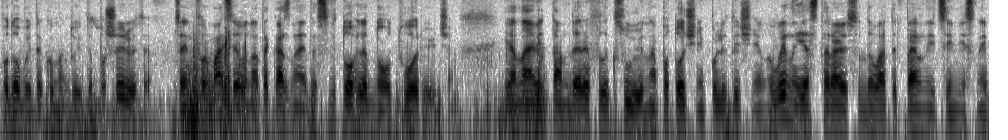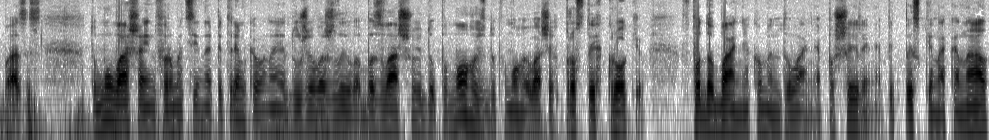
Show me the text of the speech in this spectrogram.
Подобайте, коментуйте, поширюйте. Ця інформація, вона така, знаєте, світоглядно утворююча. Я навіть там, де рефлексую на поточні політичні новини, я стараюся давати певний ціннісний базис. Тому ваша інформаційна підтримка вона є дуже важлива, бо з вашою допомогою, з допомогою ваших простих кроків, вподобання, коментування, поширення, підписки на канал,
